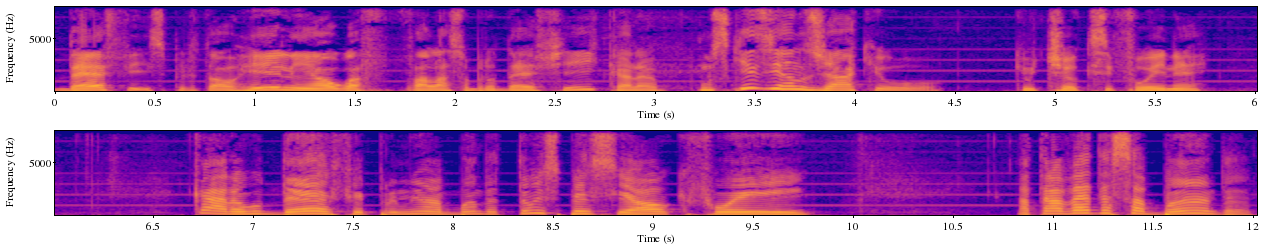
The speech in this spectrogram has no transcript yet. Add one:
Def, Spiritual Healing, algo a falar sobre o Def aí, cara. Uns 15 anos já que o, que o Chuck se foi, né? Cara, o Def, pra mim, é uma banda tão especial que foi. Através dessa banda,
